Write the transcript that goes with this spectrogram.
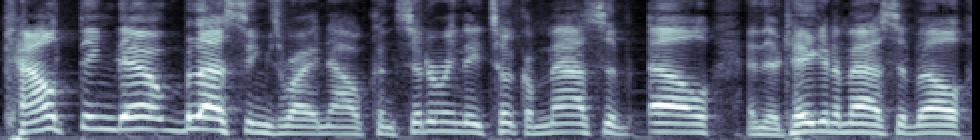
counting their blessings right now, considering they took a massive massive L, and they're taking a massive L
